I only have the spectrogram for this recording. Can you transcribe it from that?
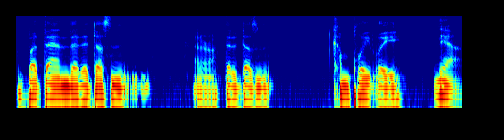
but then that it doesn't. I don't know that it doesn't completely. Yeah.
